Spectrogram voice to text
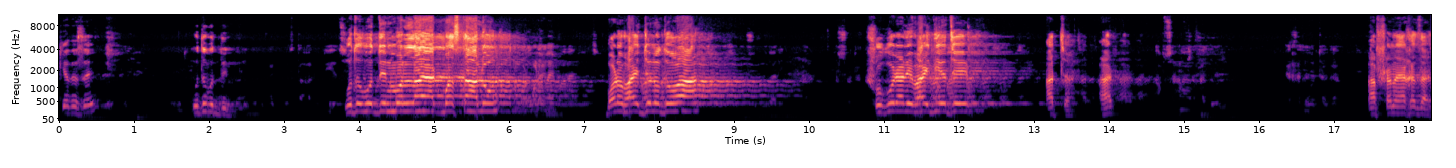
কে দেশে কুতুবুদ্দিন। কুতুবুদ্দিন মোল্লা, এক বস্তা আলু। বড় ভাইয়ের জন্য দোয়া। শুকুর ভাই দিয়েছে। আচ্ছা আর? আফসানা এক হাজার।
